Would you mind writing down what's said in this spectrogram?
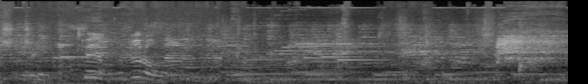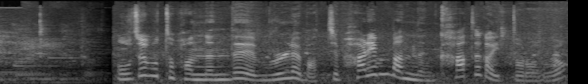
맛있지? 되게 부드러워. 어제부터 봤는데 물레 맛집 할인 받는 카드가 있더라고요.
